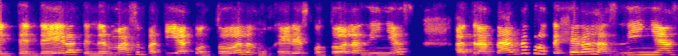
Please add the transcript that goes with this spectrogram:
entender, a tener más empatía con todas las mujeres, con todas las niñas, a tratar de proteger a las niñas,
